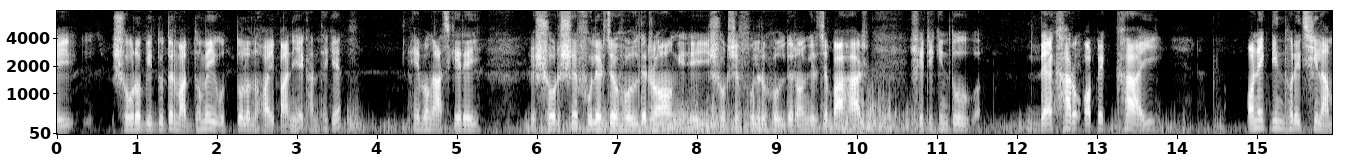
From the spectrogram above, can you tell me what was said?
এই সৌর বিদ্যুতের মাধ্যমেই উত্তোলন হয় পানি এখান থেকে। এবং আজকের এই সর্ষে ফুলের যে হলদে রং এই সর্ষে ফুলের হলদে রঙের যে বাহার সেটি কিন্তু দেখার অপেক্ষায় অনেক দিন ধরে ছিলাম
